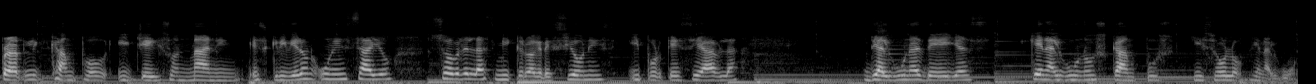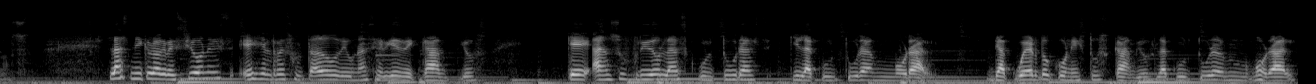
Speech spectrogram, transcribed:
Bradley Campbell y Jason Manning escribieron un ensayo sobre las microagresiones y por qué se habla de algunas de ellas que en algunos campus y solo en algunos. Las microagresiones es el resultado de una serie de cambios que han sufrido las culturas y la cultura moral. De acuerdo con estos cambios, la cultura moral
